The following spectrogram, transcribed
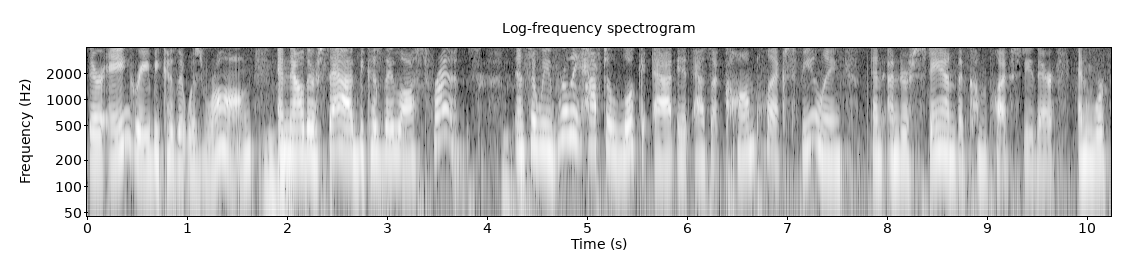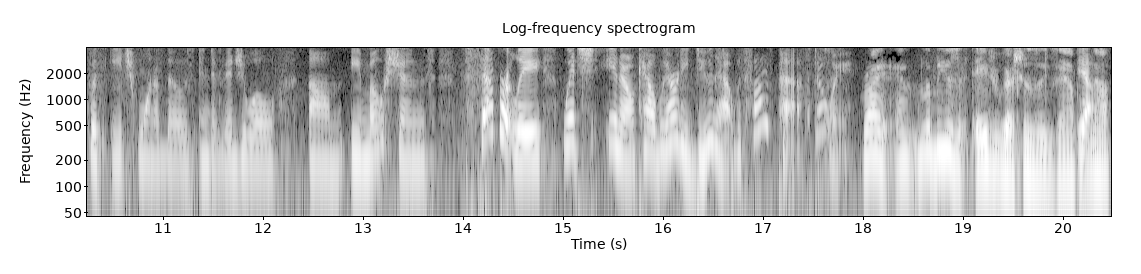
they're angry because it was wrong, and mm-hmm. now they're sad because they lost friends. And so we really have to look at it as a complex feeling and understand the complexity there and work with each one of those individual um, emotions separately, which, you know, Cal, we already do that with Five Path, don't we? Right, and let me use age regression as an example. Yeah. Now,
